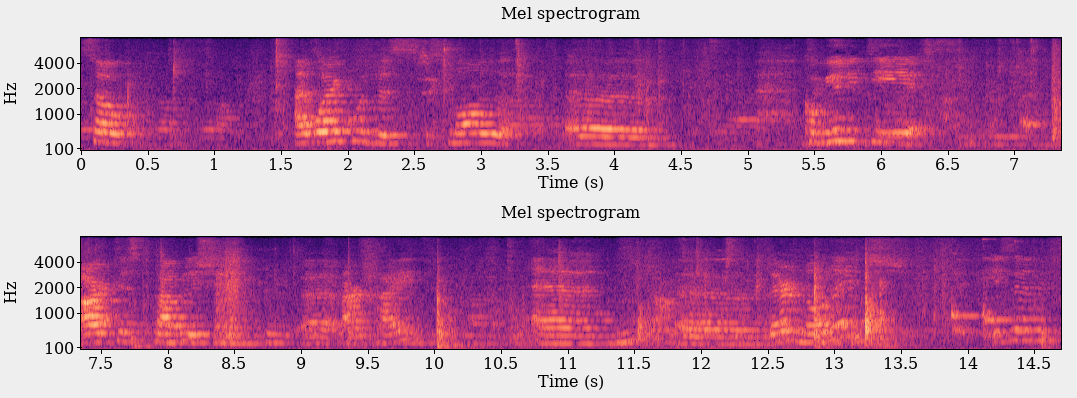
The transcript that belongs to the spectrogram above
So, I work with this small uh, community artist publishing uh, archive, and uh, their knowledge isn't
